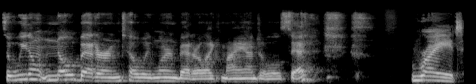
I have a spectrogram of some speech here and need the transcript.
So we don't know better until we learn better, like Maya Angelou said. right.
